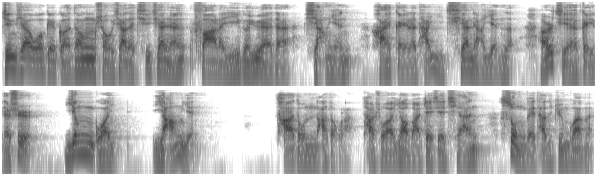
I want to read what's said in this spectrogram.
今天我给葛登手下的七千人发了一个月的饷银，还给了他一千两银子。而且给的是英国洋银，他都拿走了。他说要把这些钱送给他的军官们。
